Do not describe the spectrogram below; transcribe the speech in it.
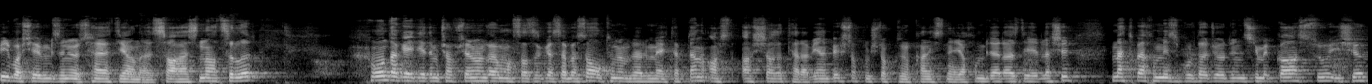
birbaşa evimizin öz həyət yanı sahəsinə açılır. Onu da qeyd edim ki, Abşeron rayon Masazır qəsəbəsi 6 nömrəli məktəbdən aşağı tərəf, yəni 569-un kanisinə yaxın bir ərazidə yerləşir. Mətbəximiz burada gördüyünüz kimi qaz, su, işıq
